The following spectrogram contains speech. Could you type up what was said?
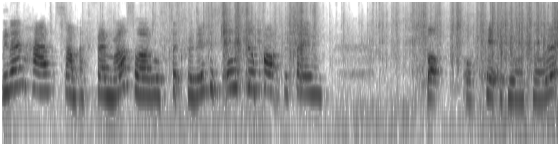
We then have some ephemera, so I will flick through this. It's all still part of the same box or kit if you want to call it.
